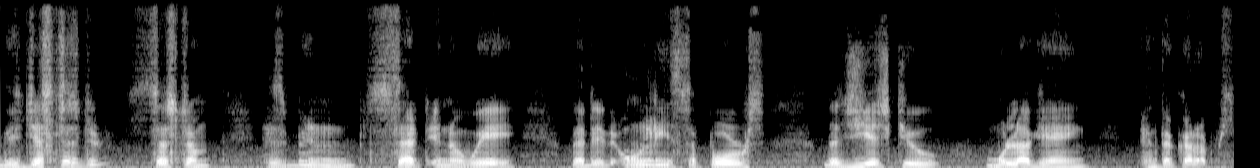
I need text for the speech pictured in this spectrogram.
The justice system has been set in a way that it only supports the GHQ, Mullah gang, and the corrupts.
